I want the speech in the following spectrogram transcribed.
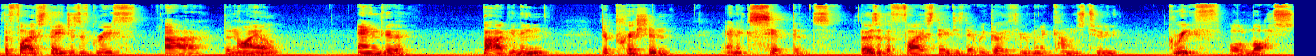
the five stages of grief are denial, anger, bargaining, depression, and acceptance. Those are the five stages that we go through when it comes to grief or loss.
